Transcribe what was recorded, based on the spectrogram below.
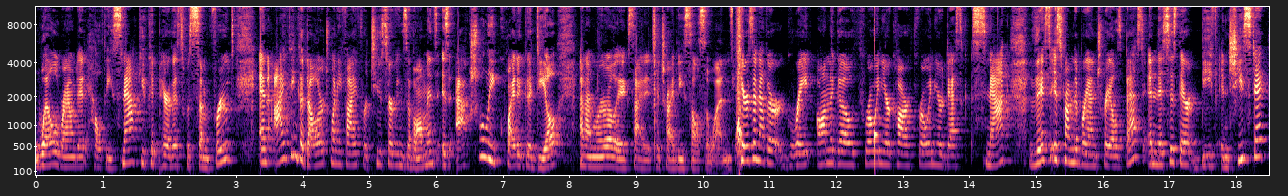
well-rounded, healthy snack. You could pair this with some fruit. And I think $1.25 for two servings of almonds is actually quite a good deal. And I'm really excited to try these salsa ones. Here's another great on the go, throw in your car, throw in your desk snack. This is from the brand Trails Best and this is their beef and cheese stick.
